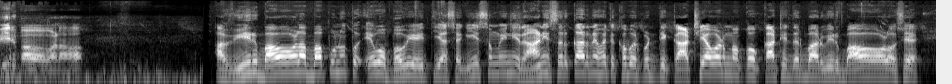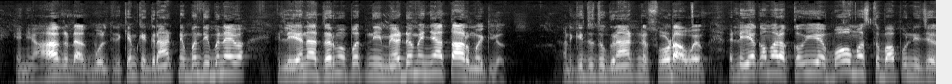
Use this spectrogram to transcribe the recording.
વીર બાવાવાળા. આ વીર બાવાવાળા બાપુનો તો એવો ભવ્ય ઇતિહાસ છે કે એ સમયની રાણી સરકારને હોય તો ખબર પડતી. કાઠિયાવાડમાં કહો કાઠી દરબાર વીર બાવાવાળો છે. એની હાક ડાક બોલતી. કેમ કે ગ્રાન્ટને બંદી બનાવ્યા, એટલે એના ધર્મપત્ની મેડમે ત્યાં તાર મોકલ્યો. અને કીધું તું ગ્રાન્ટને સોડાવો એમ. એટલે એક અમારા કવિએ બહુ મસ્ત બાપુની જે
